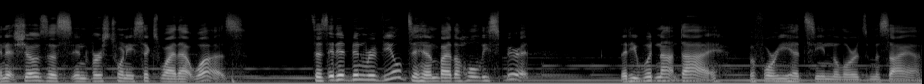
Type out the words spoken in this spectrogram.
and it shows us in verse 26 why that was. It says, It had been revealed to him by the Holy Spirit that he would not die before he had seen the Lord's Messiah.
